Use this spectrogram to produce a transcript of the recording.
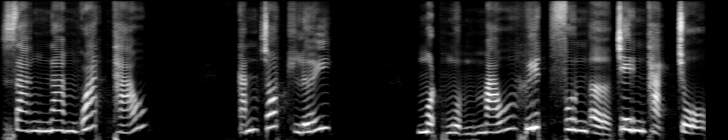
Giang Nam quát tháo. Cắn chót lưới. Một ngụm máu huyết phun ở trên thạch trụ.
